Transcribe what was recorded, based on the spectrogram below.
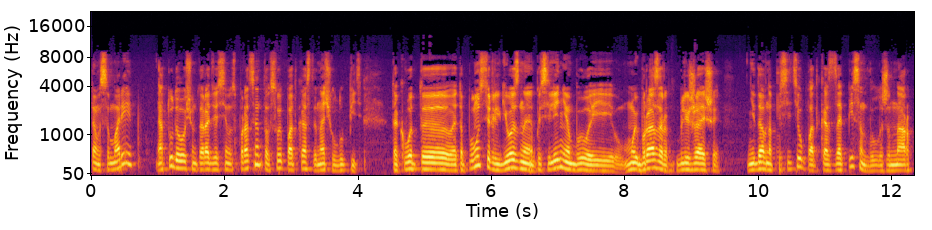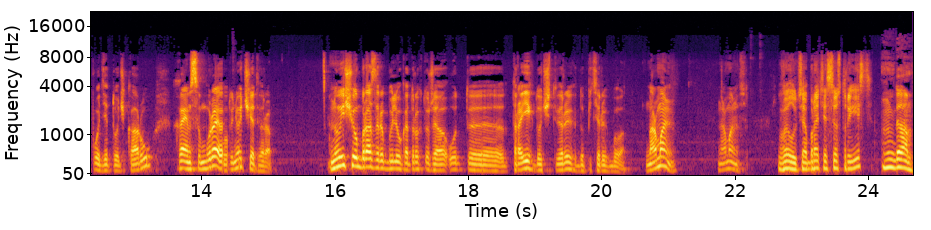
там в Самарии, Оттуда, в общем-то, радио 70% свой подкаст и начал лупить. Так вот, э, это полностью религиозное поселение было, и мой бразер ближайший недавно посетил, подкаст записан, выложен на arpodi.ru. Хайм Самурай, вот у него четверо. Ну, еще бразеры были, у которых тоже от э, троих до четверых, до пятерых было. Нормально. Нормально все. Вэл, у тебя братья и сестры есть? Да,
